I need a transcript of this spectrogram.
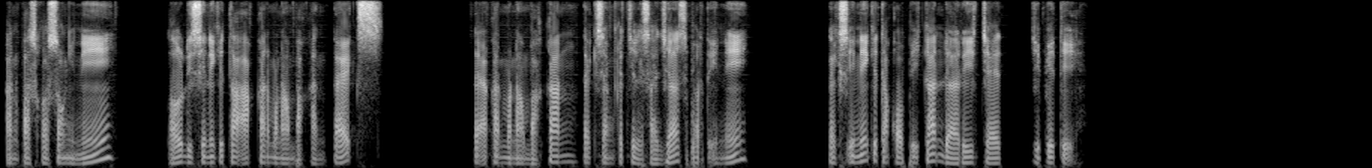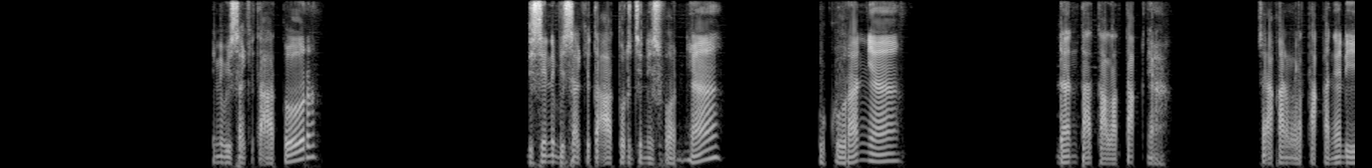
kanvas kosong ini. Lalu di sini kita akan menambahkan teks. Saya akan menambahkan teks yang kecil saja seperti ini. Teks ini kita kopikan dari chat GPT. Ini bisa kita atur. Di sini bisa kita atur jenis fontnya, ukurannya, dan tata letaknya. Saya akan meletakkannya di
